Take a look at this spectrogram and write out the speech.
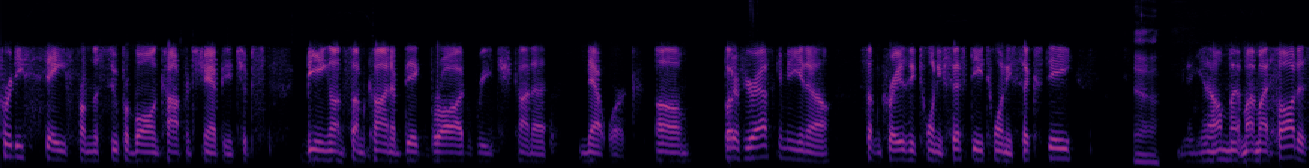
pretty safe from the Super Bowl and conference championships being on some kind of big, broad reach kind of network. Um, but if you're asking me, you know, something crazy, 2050, 2060, yeah, you know, my, my, my thought is,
